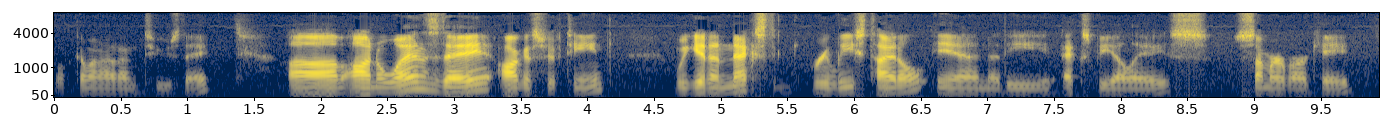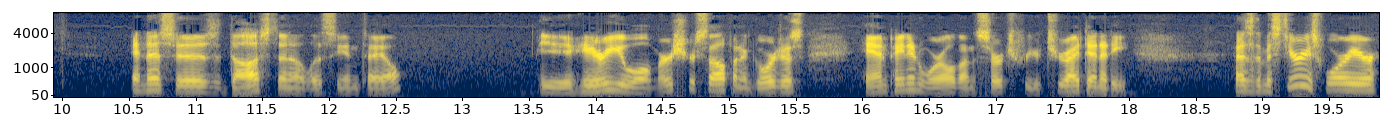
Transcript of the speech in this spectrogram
both coming out on Tuesday. Um, on Wednesday, August 15th, we get a next release title in the XBLA's Summer of Arcade. And this is Dust An Elysian Tail. Here you will immerse yourself in a gorgeous hand painted world on search for your true identity. As the mysterious warrior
